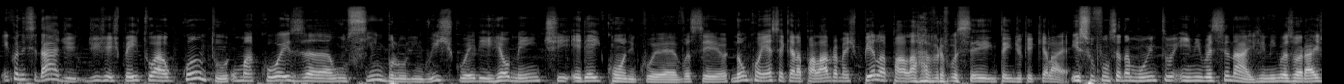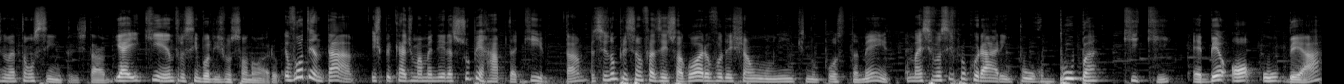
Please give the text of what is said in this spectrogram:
Iconicidade diz respeito ao quanto uma coisa um símbolo linguístico, ele realmente ele é icônico. É, você não conhece aquela palavra, mas pela palavra você entende o que, que ela é. Isso funciona muito em línguas sinais. Em línguas orais não é tão simples, tá? E aí que entra o simbolismo sonoro. Eu vou tentar explicar de uma maneira super rápida aqui, tá? Vocês não precisam fazer isso agora, eu vou deixar um link no post também. Mas se vocês procurarem por Buba Kiki, é B-O-U-B-A,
